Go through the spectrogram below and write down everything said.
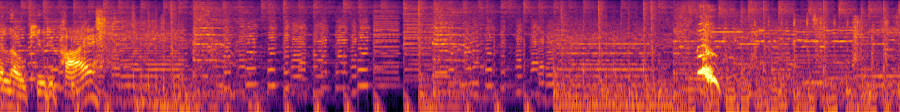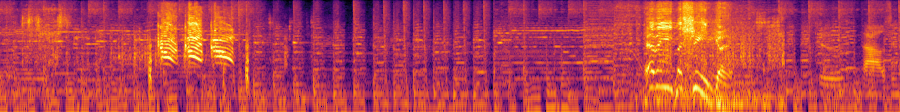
Hello, cutie pie. Go, go, go! Heavy machine gun. 2,000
